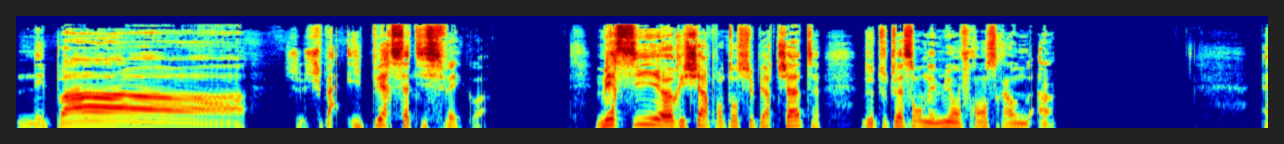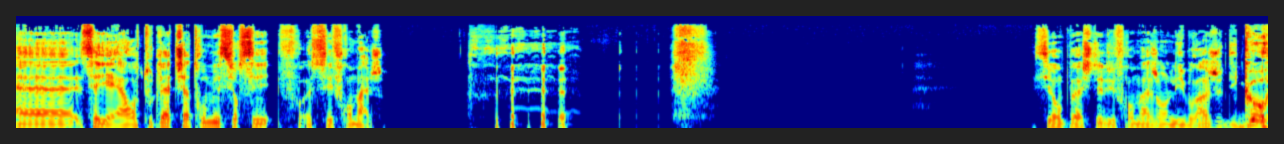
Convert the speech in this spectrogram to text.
n'est pas... Je, ne suis pas hyper satisfait, quoi. Merci euh, Richard pour ton super chat. De toute façon, on est mieux en France, round 1. Euh, ça y est, alors toute la chatroom est sur ces, ces fromages. Si on peut acheter du fromage en Libra, je dis go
